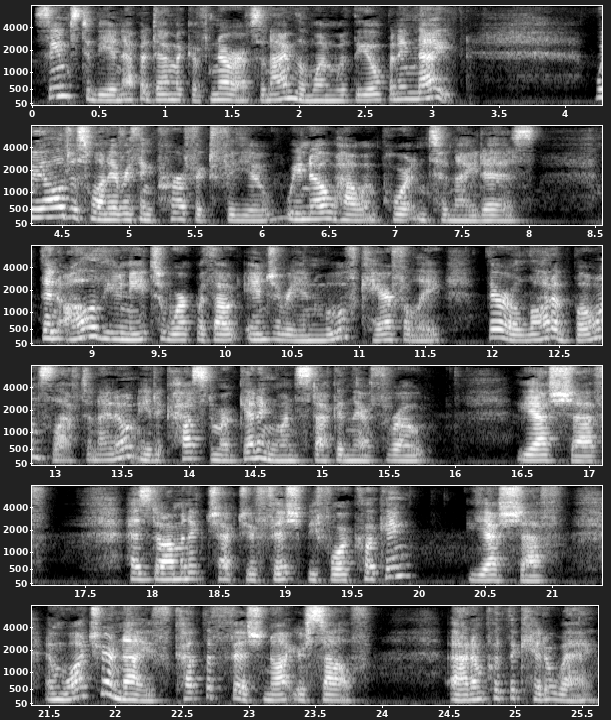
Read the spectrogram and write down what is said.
Seems to be an epidemic of nerves, and I'm the one with the opening night. We all just want everything perfect for you. We know how important tonight is. Then all of you need to work without injury and move carefully. There are a lot of bones left, and I don't need a customer getting one stuck in their throat. Yes, chef. Has Dominic checked your fish before cooking? Yes, chef. And watch your knife. Cut the fish, not yourself. Adam put the kit away.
